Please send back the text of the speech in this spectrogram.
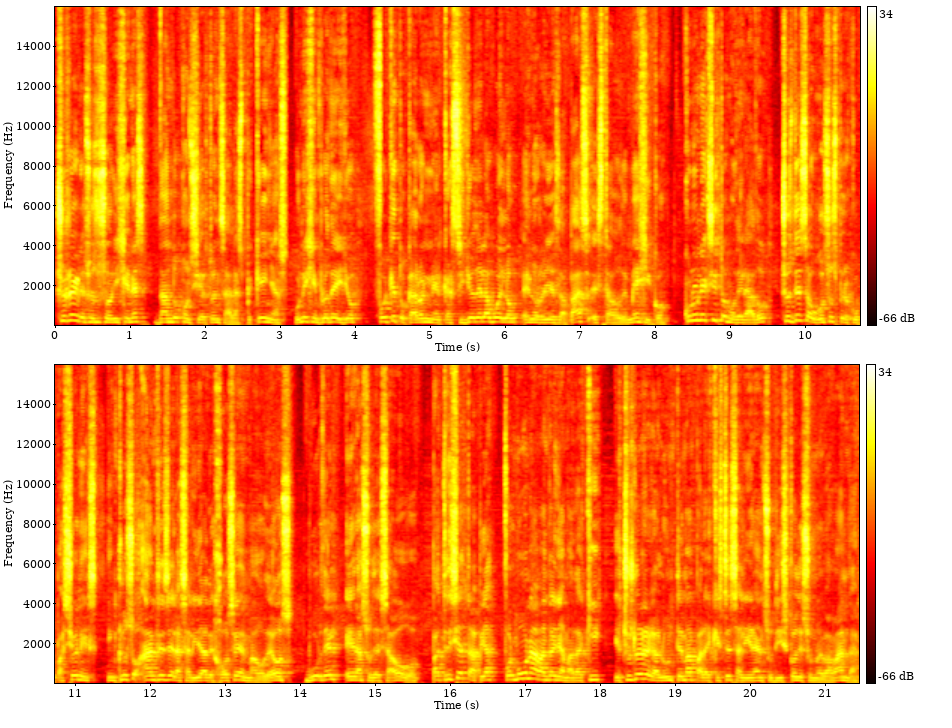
Chus regresó a sus orígenes dando concierto en salas pequeñas. Un ejemplo de ello fue que tocaron en el Castillo del Abuelo en Los Reyes La Paz, Estado de México. Con un éxito moderado, Chus desahogó sus preocupaciones, incluso antes de la salida de José en Mago de Oz. Burdel era su desahogo. Patricia Tapia formó una banda llamada Aquí y Chus le regaló un tema para que este saliera en su disco de su nueva banda.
